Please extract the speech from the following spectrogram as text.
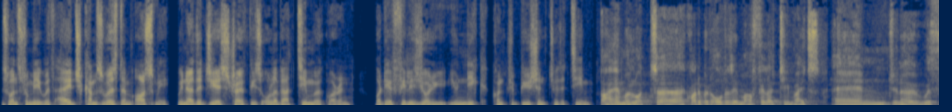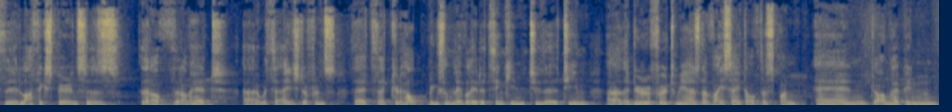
this one's from me. With age comes wisdom. Ask me. We know the GS Trophy is all about teamwork, Warren. What do you feel is your unique contribution to the team? I am a lot, uh, quite a bit older than my fellow teammates, and you know, with the life experiences that I've that I've had uh, with the age difference, that that could help bring some level-headed thinking to the team. Uh, they do refer to me as the Weisheit of the spun, and I'm hoping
